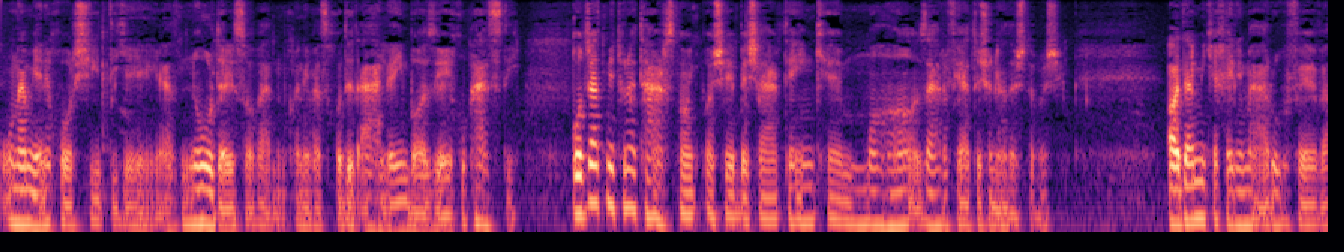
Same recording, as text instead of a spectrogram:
اونم یعنی خورشید دیگه. از نور داری صحبت می‌کنی و از خودت اهل این بازی های خوب هستی. قدرت می‌تونه ترسناک باشه به شرط اینکه ماها ظرفیتش رو نداشته باشیم. آدمی که خیلی معروفه و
